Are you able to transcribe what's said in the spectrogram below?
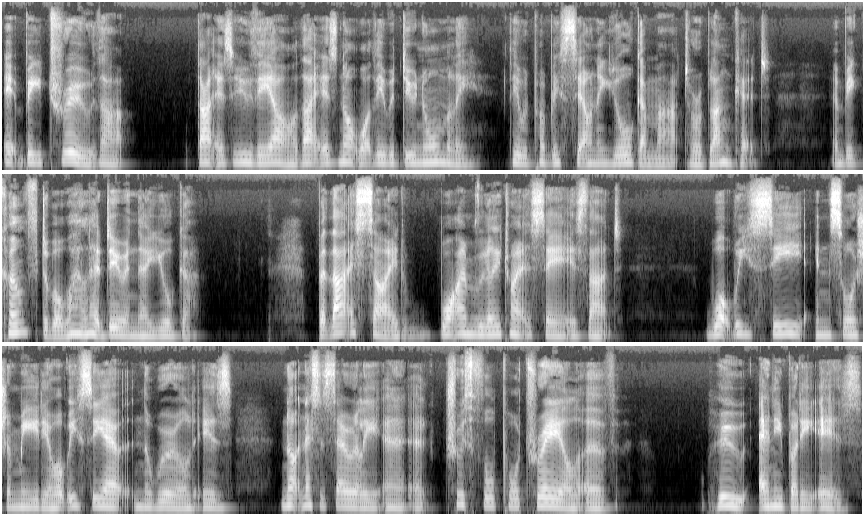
it be true that that is who they are? That is not what they would do normally. They would probably sit on a yoga mat or a blanket and be comfortable while they're doing their yoga. But that aside, what I'm really trying to say is that what we see in social media, what we see out in the world, is not necessarily a, a truthful portrayal of who anybody is.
